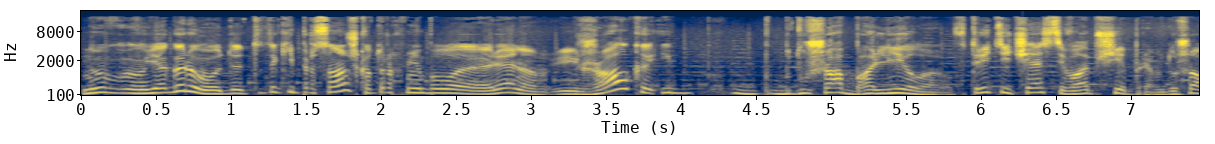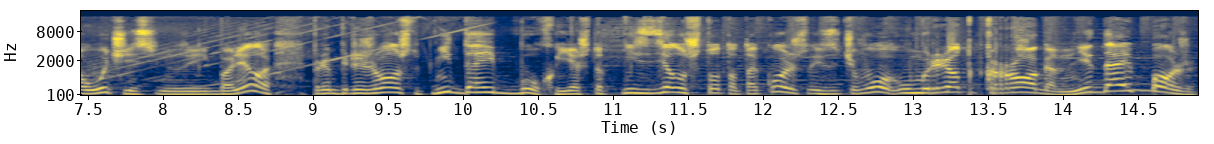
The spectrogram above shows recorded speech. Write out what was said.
Ну, я говорю, вот это такие персонажи, которых мне было реально и жалко, и душа болела. В третьей части вообще прям душа очень сильно болела. Прям переживала, что не дай бог, я чтоб не сделал что-то такое, из-за чего умрет Кроган. Не дай боже.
